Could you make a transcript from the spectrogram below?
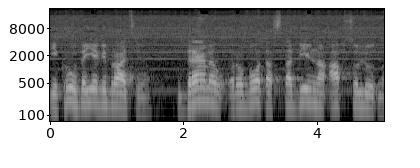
і круг дає вібрацію. Дремел робота стабільна абсолютно.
